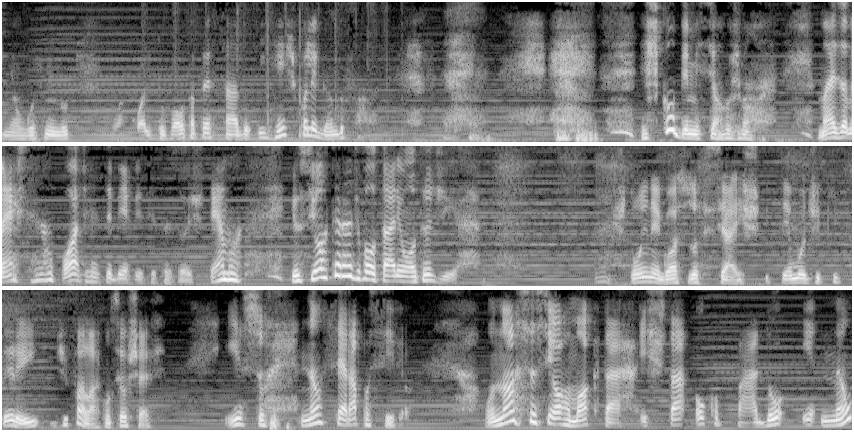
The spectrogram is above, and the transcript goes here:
Em alguns minutos, o acólito volta apressado e resfolegando fala. Desculpe-me, Sr. Guzmão, mas o mestre não pode receber visitas hoje. Temo que o senhor terá de voltar em outro dia. Estou em negócios oficiais e temo de que terei de falar com seu chefe. Isso não será possível. O nosso Sr. Mokhtar está ocupado e não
